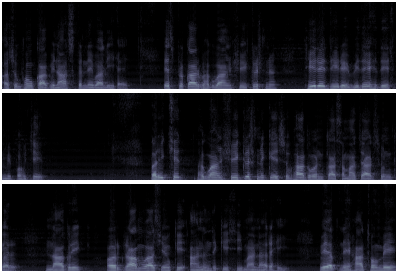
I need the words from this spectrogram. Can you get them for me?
अशुभों का विनाश करने वाली है। इस प्रकार भगवान श्री कृष्ण धीरे धीरे विदेह देश में पहुँचे। परीक्षित भगवान श्री कृष्ण के शुभागमन का समाचार सुनकर नागरिक और ग्रामवासियों के आनंद की सीमा न रही। वे अपने हाथों में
